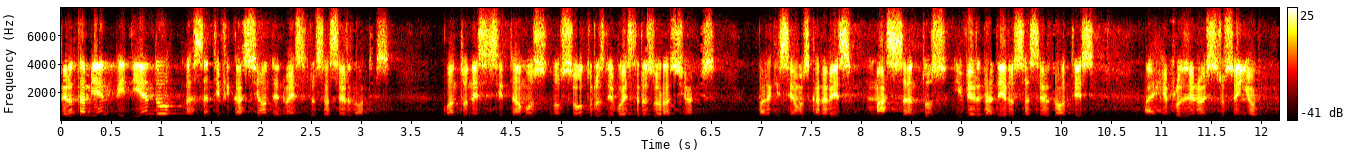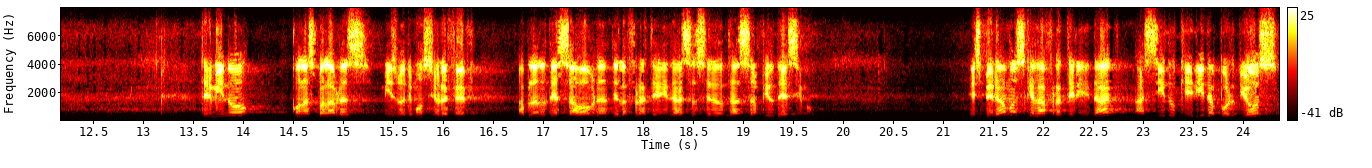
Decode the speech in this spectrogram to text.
pero también pidiendo la santificación de nuestros sacerdotes. cuánto necesitamos nosotros de vuestras oraciones para que seamos cada vez más santos y verdaderos sacerdotes a ejemplo de nuestro Señor. Termino con las palabras mismas de Monseñor Lefebvre, hablando de esa obra de la fraternidad sacerdotal San Pío X. Esperamos que la fraternidad ha sido querida por Dios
